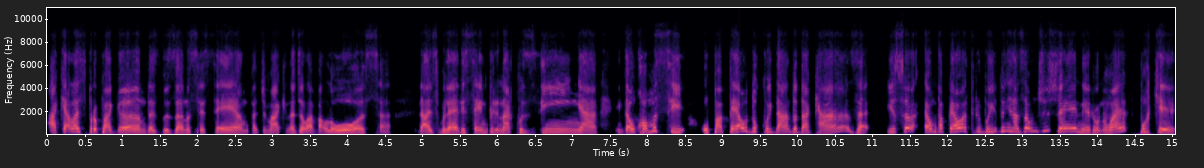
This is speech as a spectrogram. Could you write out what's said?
aquelas propagandas dos anos 60 de máquina de lavar louça, das mulheres sempre na cozinha. Então, como se o papel do cuidado da casa, isso é um papel atribuído em razão de gênero, não é? Porque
